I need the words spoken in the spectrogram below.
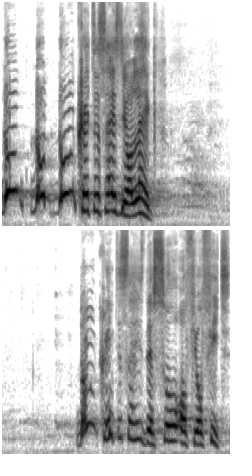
don't don't don't criticize your leg. Don't criticize the sole of your feet.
